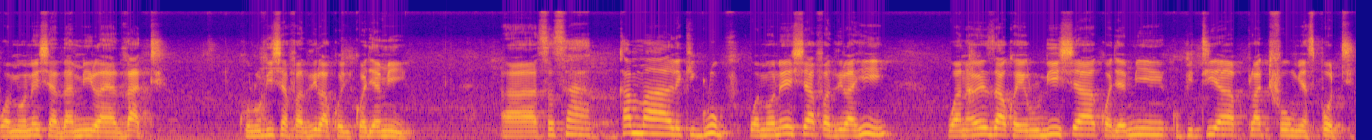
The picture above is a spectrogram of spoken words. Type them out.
wameonyesha dhamira ya dhati kurudisha fadhila kwa, kwa jamii. Aa, sasa kama Leki Group wameonyesha fadhila hii, wanaweza wakairudisha kwa jamii kupitia platform ya spoti.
